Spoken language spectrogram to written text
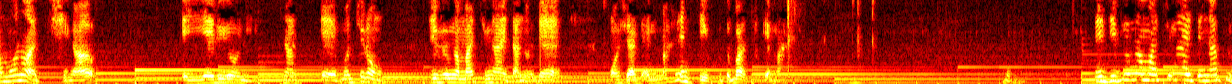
うものは違うって言えるようになって、もちろん自分が間違えたので、申し訳ありませんっていう言葉はつけます。で自分が間違えてなく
